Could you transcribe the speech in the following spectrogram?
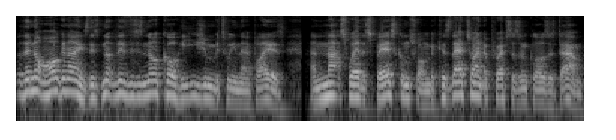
they're not organised. There's no there's no cohesion between their players, and that's where the space comes from because they're trying to press us and close us down.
